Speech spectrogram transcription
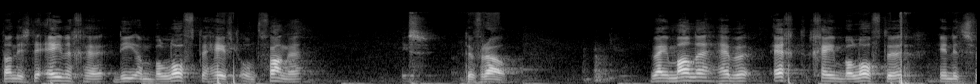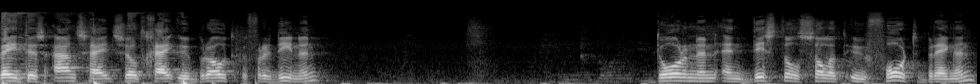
dan is de enige die een belofte heeft ontvangen, is de vrouw. Wij mannen hebben echt geen belofte. In het zweet des aanschijn zult gij uw brood verdienen. Doornen en distels zal het u voortbrengen.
